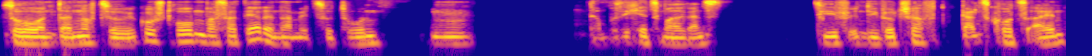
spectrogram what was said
So, und dann noch zu Ökostrom. Was hat der denn damit zu tun? Hm, da muss ich jetzt mal ganz tief in die Wirtschaft ganz kurz ein,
